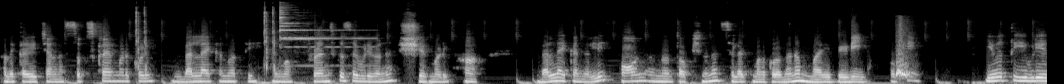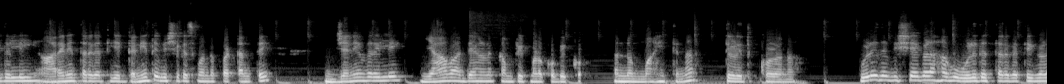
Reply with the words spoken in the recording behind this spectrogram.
ಅದಕ್ಕಾಗಿ ಚಾನಲ್ ಸಬ್ಸ್ಕ್ರೈಬ್ ಮಾಡ್ಕೊಳ್ಳಿ ಬೆಲ್ ಐಕನ್ ಒತ್ತಿ, ನಿಮ್ಮ ಫ್ರೆಂಡ್ಸ್ಗೂ ಸಹ ವಿಡಿಯೋನ ಶೇರ್ ಮಾಡಿ. ಹಾ. ಬೆಲ್ ಐಕನ್ ಅಲ್ಲಿ ಆನ್ ಅನ್ನುವಂಥ ಆಪ್ಷನ್ ಸೆಲೆಕ್ಟ್ ಮಾಡ್ಕೊಳ್ಳೋದನ್ನ ಮರಿಬೇಡಿ ಓಕೆ ಇವತ್ತು ಈ ವಿಡಿಯೋದಲ್ಲಿ ಆರನೇ ತರಗತಿಗೆ ಗಣಿತ ವಿಷಯಕ್ಕೆ ಸಂಬಂಧಪಟ್ಟಂತೆ ಜನವರಿಲಿ ಯಾವ ಅಧ್ಯಯನ ಕಂಪ್ಲೀಟ್ ಮಾಡ್ಕೋಬೇಕು ಅನ್ನೋ ಮಾಹಿತಿಯನ್ನ ತಿಳಿದುಕೊಳ್ಳೋಣ. ಉಳಿದ ವಿಷಯಗಳ ಹಾಗೂ ಉಳಿದ ತರಗತಿಗಳ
